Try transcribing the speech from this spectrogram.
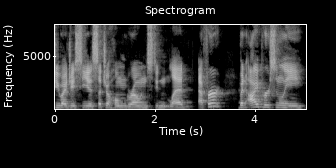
GYJC is such a homegrown student led effort. But I personally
